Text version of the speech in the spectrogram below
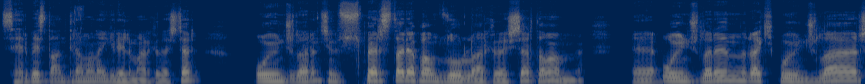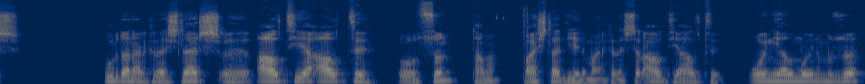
Serbest antrenmana girelim arkadaşlar. Oyuncuların şimdi süperstar yapalım zorlu arkadaşlar tamam mı? Ee, oyuncuların rakip oyuncular buradan arkadaşlar e, 6'ya 6 olsun. Tamam. Başla diyelim arkadaşlar. 6'ya 6 oynayalım oyunumuzu.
